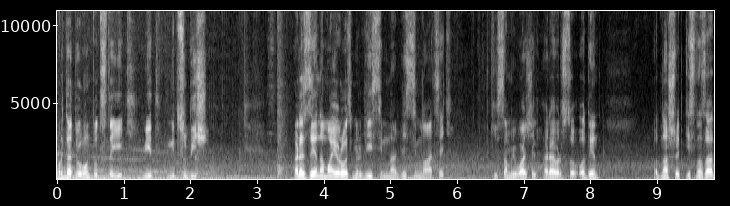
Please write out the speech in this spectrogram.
проте двигун тут стоїть від Mitsubishi. Резина має розмір 8 на 18 такий самий важіль реверсу 1, одна швидкість назад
